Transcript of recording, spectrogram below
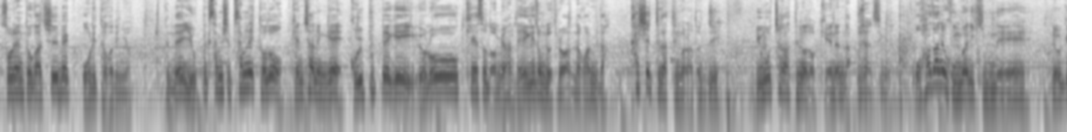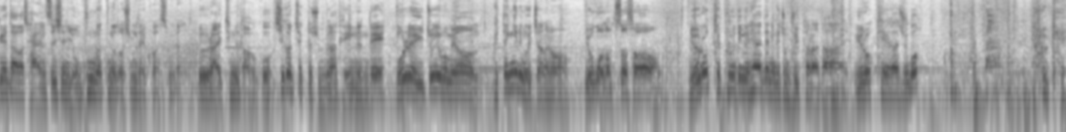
소렌토가 705리터거든요. 근데 633리터도 괜찮은 게 골프백이 이렇게 해서 넣으면 한 4개 정도 들어간다고 합니다. 카시트 같은 거라든지 유모차 같은 거 넣기에는 나쁘지 않습니다. 오, 하단의 공간이 깊네. 여기에다가 잘 안 쓰시는 용품 같은 거 넣으시면 될 것 같습니다. 여기 라이팅도 나오고 시거잭도 준비가 돼 있는데 원래 이쪽에 보면 그 땡기는 거 있잖아요. 요건 없어서 요렇게 폴딩을 해야 되는 게 좀 불편하다. 요렇게 해가지고 이렇게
